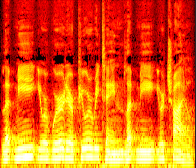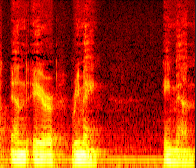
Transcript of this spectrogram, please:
Let me your word ere pure retain, let me your child and heir remain. Amen.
